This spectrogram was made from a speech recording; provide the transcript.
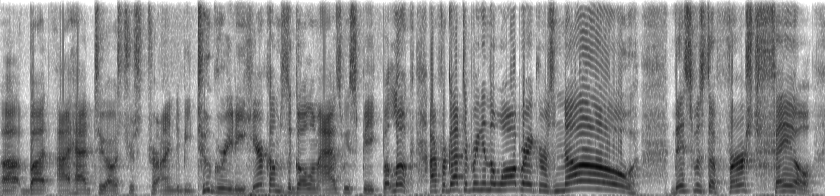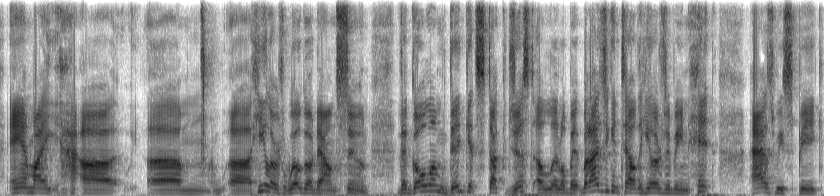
Uh, but I had to, I was just trying to be too greedy. Here comes the golem as we speak. But look, I forgot to bring in the wall breakers. No! This was the first fail, and my uh, um, uh, healers will go down soon. The golem did get stuck just a little bit, but as you can tell, the healers are being hit as we speak.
